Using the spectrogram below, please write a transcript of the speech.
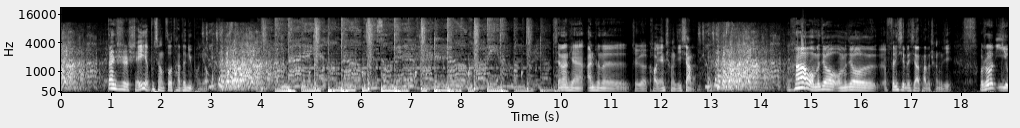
但是谁也不想做他的女朋友。前两天鹌鹑的这个考研成绩下来了，哈，我们就我们就分析了一下他的成绩。我说以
